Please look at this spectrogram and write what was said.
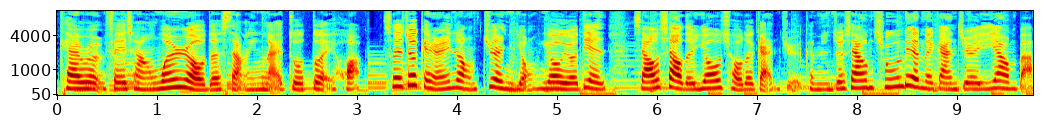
Karen 非常温柔的嗓音来做对话，所以就给人一种隽永又有点小小的忧愁的感觉，可能就像初恋的感觉一样吧。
